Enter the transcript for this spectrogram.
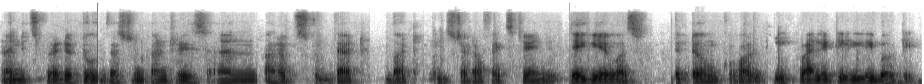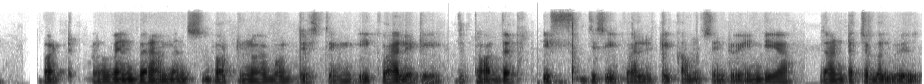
and it spread to Western countries and Arabs took that. But instead of exchange, they gave us the term called equality liberty. But uh, when Brahmins got to know about this thing, equality, they thought that if this equality comes into India, the untouchable will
